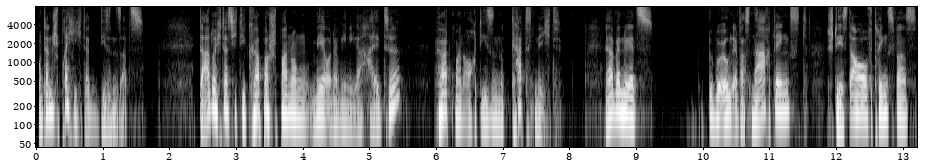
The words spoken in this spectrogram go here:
und dann spreche ich dann diesen Satz. Dadurch, dass ich die Körperspannung mehr oder weniger halte, hört man auch diesen Cut nicht. Ja, wenn du jetzt über irgendetwas nachdenkst, stehst auf, trinkst was,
